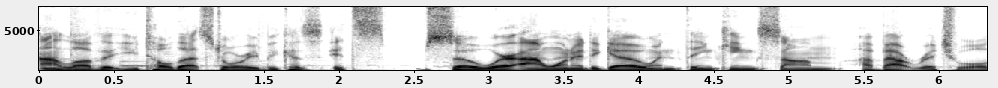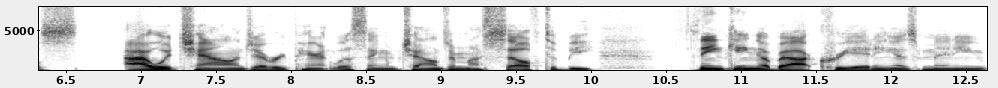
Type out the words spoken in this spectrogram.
I love that you told that story because it's so where I wanted to go and thinking some about rituals. I would challenge every parent listening, I'm challenging myself to be thinking about creating as many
